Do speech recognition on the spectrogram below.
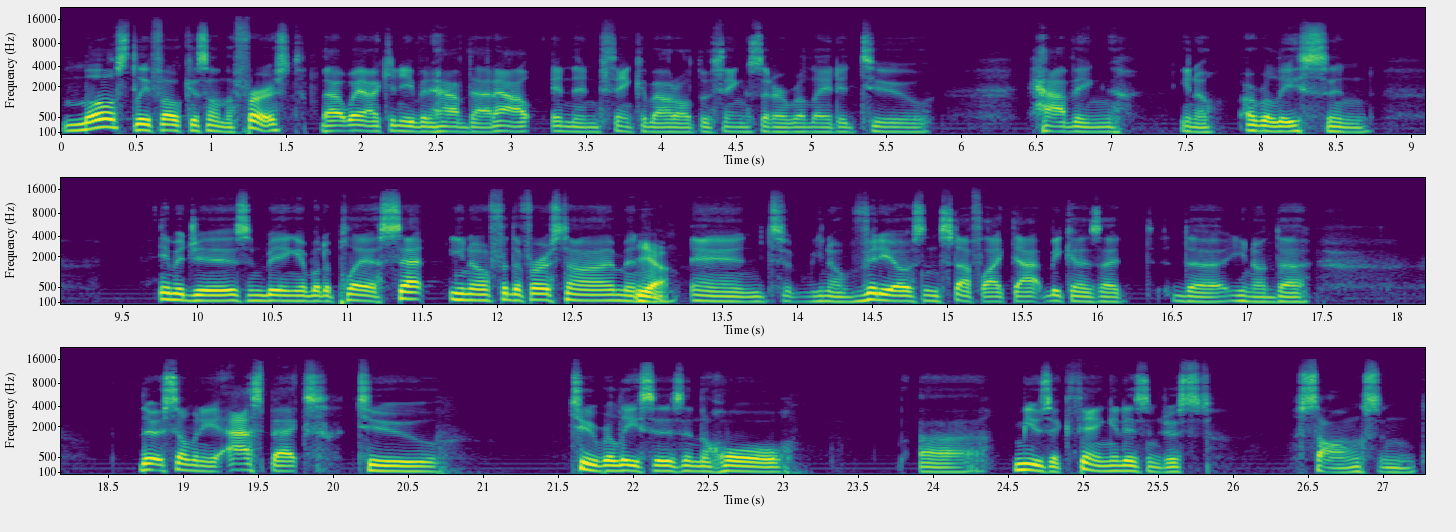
mostly focus on the first that way i can even have that out and then think about all the things that are related to having you know a release and images and being able to play a set you know for the first time and Yeah. and you know videos and stuff like that because i the you know the there's so many aspects to to releases and the whole uh, music thing. It isn't just songs and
